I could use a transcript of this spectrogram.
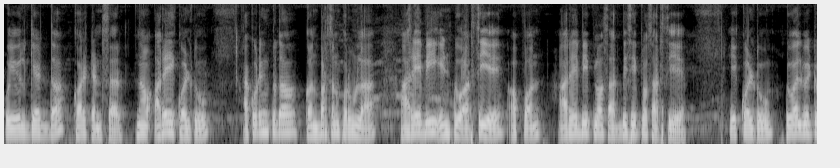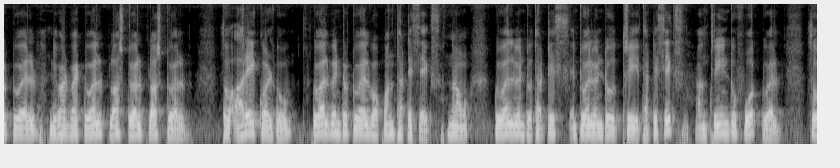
We will get the correct answer. Now RA equal to according to the conversion formula RAB into RCA upon RAB plus RBC plus RCA equal to 12 into 12 divided by 12 plus 12 plus 12 so RA equal to 12 into 12 upon 36 now 12 into 30 12 into 3 36 and 3 into 4 12 so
